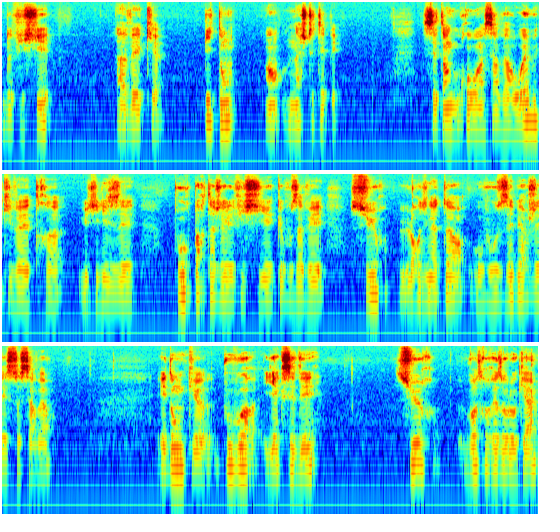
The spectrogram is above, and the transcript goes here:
de fichiers avec Python en HTTP. C'est en gros un serveur web qui va être utilisé pour partager les fichiers que vous avez sur l'ordinateur où vous hébergez ce serveur et donc euh, pouvoir y accéder sur votre réseau local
